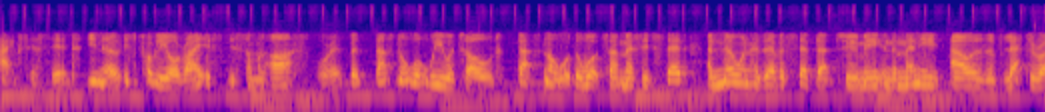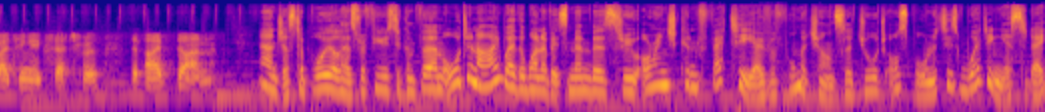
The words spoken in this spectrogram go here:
access it. You know, it's probably all right if, if someone asks for it, but that's not what we were told. That's not what the WhatsApp message said, and no one has ever said that to me in the many hours of letter writing, etc., that I've done. And Just Oil has refused to confirm or deny whether one of its members threw orange confetti over former Chancellor George Osborne at his wedding yesterday.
